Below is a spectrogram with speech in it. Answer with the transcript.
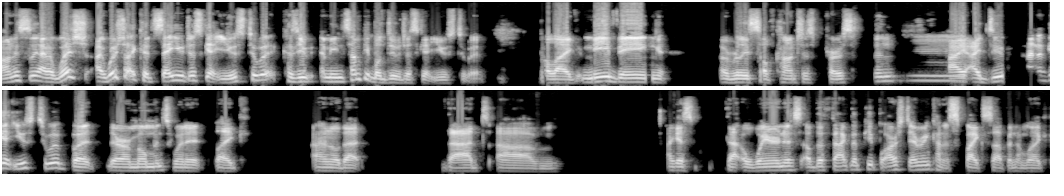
honestly, I wish I wish I could say you just get used to it because you. I mean, some people do just get used to it, but like me being a really self conscious person, mm. I, I do kind of get used to it. But there are moments when it like I don't know that that um I guess that awareness of the fact that people are staring kind of spikes up, and I'm like,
